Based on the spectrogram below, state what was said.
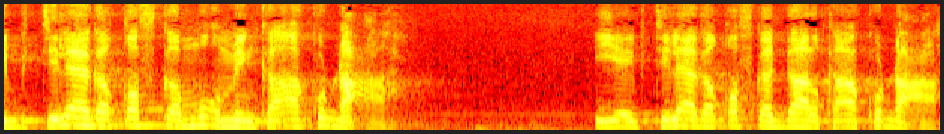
ibtilaaga qofka mu'minka ah ku dhaca iyo ibtilaaga qofka gaalka ah ku dhaca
